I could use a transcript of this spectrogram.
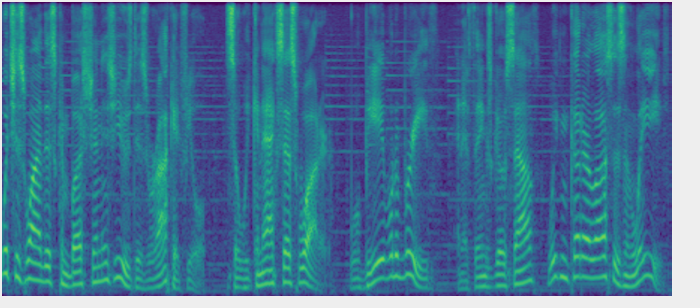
which is why this combustion is used as rocket fuel. So we can access water, we'll be able to breathe, and if things go south, we can cut our losses and leave.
